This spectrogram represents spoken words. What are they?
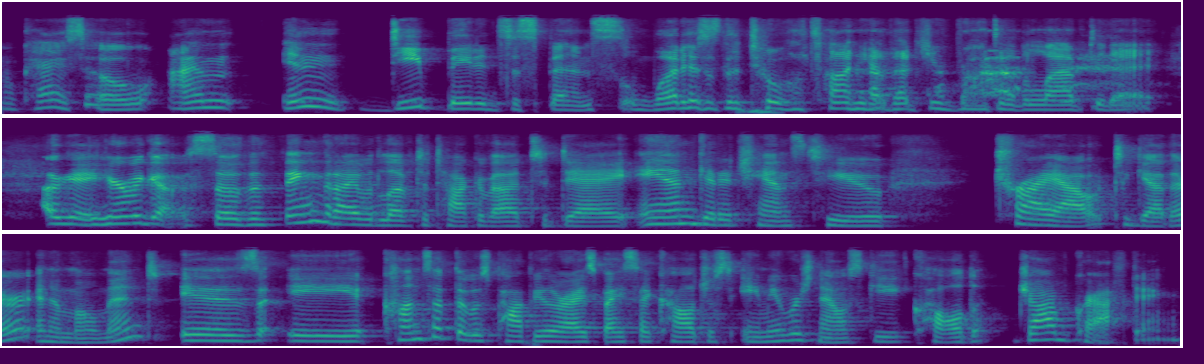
Okay, so I'm in deep bated suspense. What is the tool, Tania, that you brought to the lab today? Okay, here we go. So, the thing that I would love to talk about today and get a chance to try out together in a moment is a concept that was popularized by psychologist Amy Wrzesniewski called job crafting.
